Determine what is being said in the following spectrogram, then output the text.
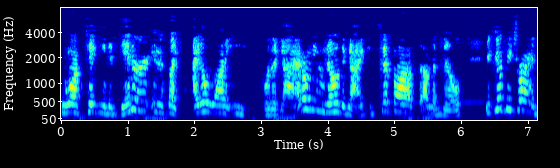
who wants to take me to dinner, and it's like, I don't want to eat with a guy. I don't even know the guy. He could sip us on the bill. He could be trying to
